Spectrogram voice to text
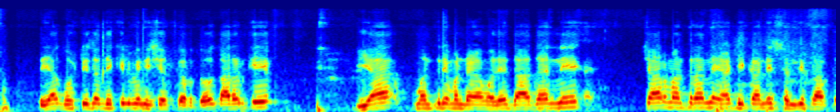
तर या गोष्टीचा देखील मी निषेध करतो. कारण की या मंत्रिमंडळामध्ये दादांनी चार मंत्र्यांना या ठिकाणी संधी प्राप्त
